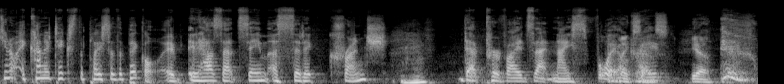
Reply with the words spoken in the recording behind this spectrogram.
you know, it kind of takes the place of the pickle. It, it has that same acidic crunch mm-hmm. that provides that nice foil. That makes right? sense. Yeah.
